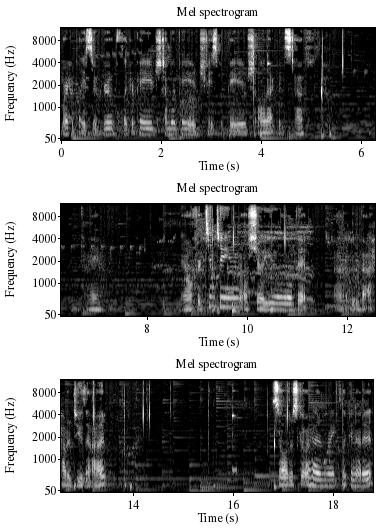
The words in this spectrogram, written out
marketplace, their group, Flickr page, Tumblr page, Facebook page, all that good stuff. Now for tinting, I'll show you a little bit um, about how to do that. So I'll just go ahead and right click and edit.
